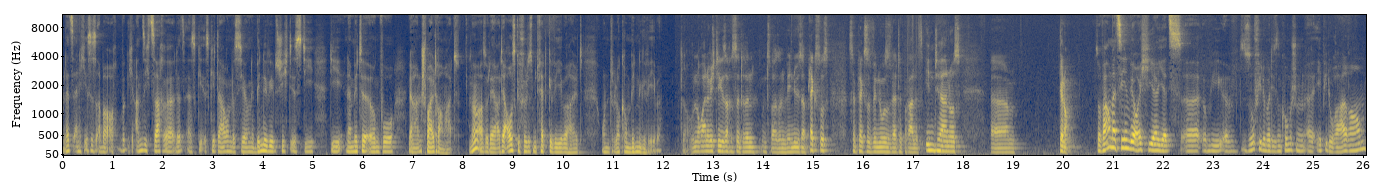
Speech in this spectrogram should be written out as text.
letztendlich ist es aber auch wirklich Ansichtssache. Es geht, es geht darum, dass hier eine Bindegewebsschicht ist, die, die in der Mitte irgendwo ja, einen Spaltraum hat. Ne? Also der, der ausgefüllt ist mit Fettgewebe halt und lockerem Bindegewebe. Ja, und noch eine wichtige Sache ist da drin, und zwar so ein venöser Plexus. Das ist der Plexus venosus vertebralis internus. Ähm, genau. So, warum erzählen wir euch hier jetzt äh, irgendwie äh, so viel über diesen komischen äh, Epiduralraum?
